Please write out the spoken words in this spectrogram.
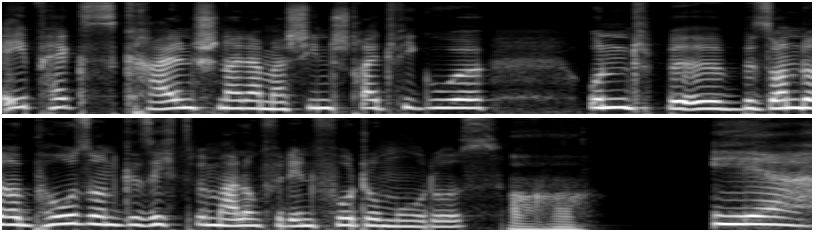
Apex Krallenschneider Maschinenstreitfigur und be besondere Pose und Gesichtsbemalung für den Fotomodus. Aha. Ja.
